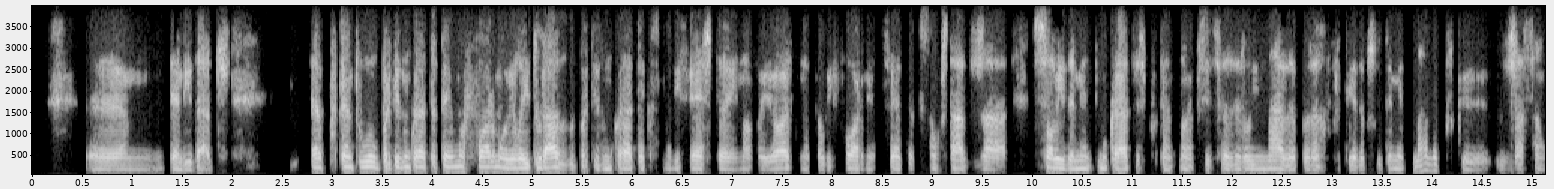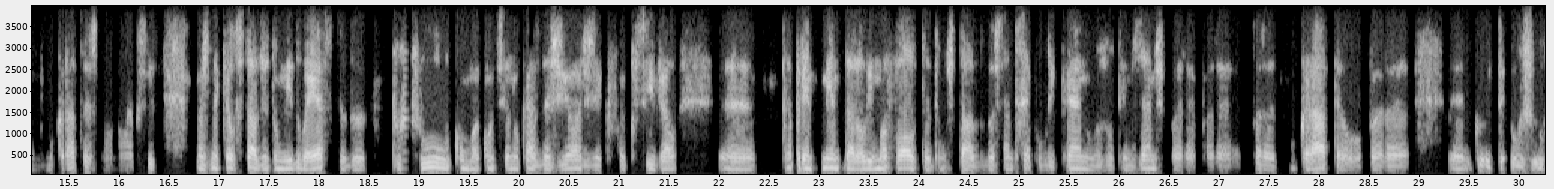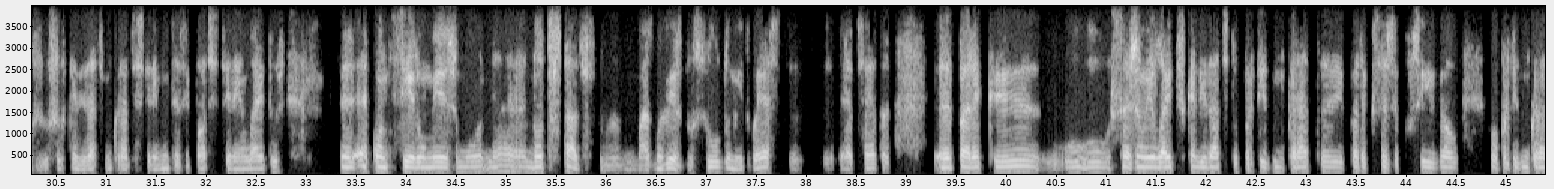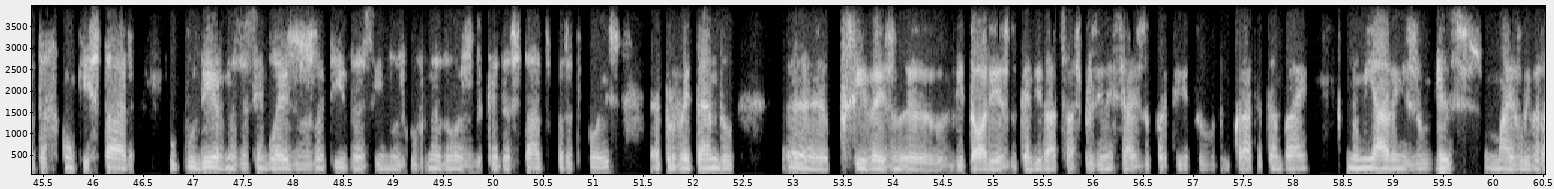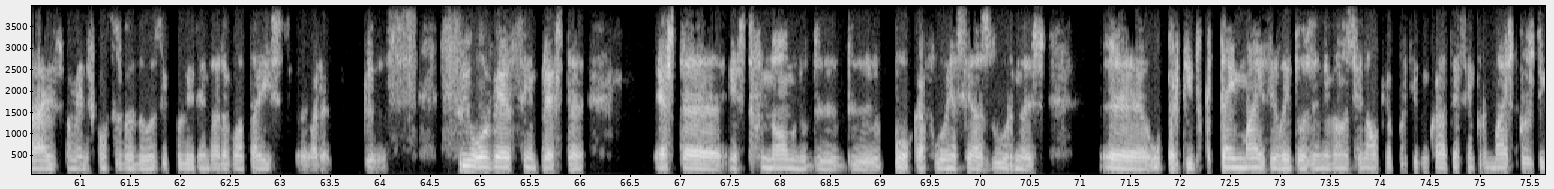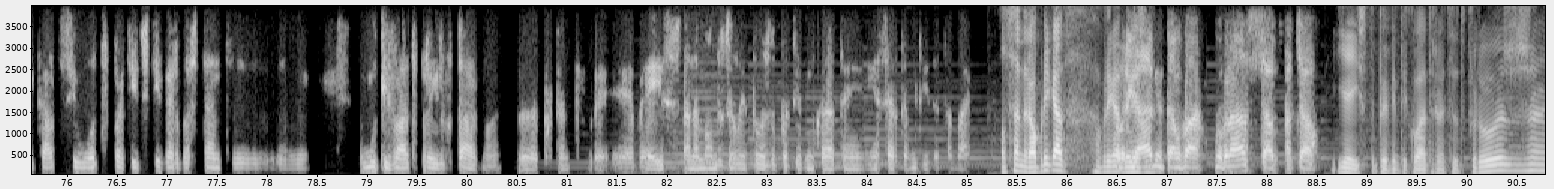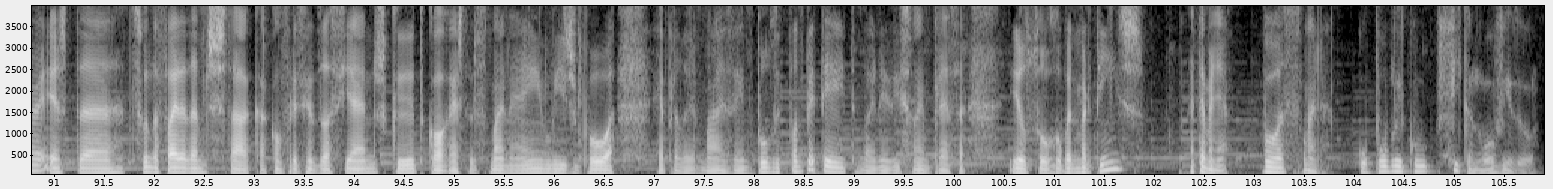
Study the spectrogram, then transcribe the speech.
candidatos. Eh, portanto, o Partido Democrata tem uma forma, o eleitorado do Partido Democrata que se manifesta em Nova Iorque, na Califórnia, etc., que são estados já solidamente democratas, portanto não é preciso fazer ali nada para reverter absolutamente nada, porque já são democratas, não, não é preciso. Mas naqueles estados do Midwest, de, do Sul, como aconteceu no caso da Geórgia, que foi possível aparentemente dar ali uma volta de um Estado bastante republicano nos últimos anos para, para, para democrata ou para eh, os, os, os, candidatos democratas terem muitas hipóteses de serem eleitos, eh, acontecer o mesmo na, noutros Estados, mais uma vez do Sul, do Midwest, etc., eh, para que o, sejam eleitos candidatos do Partido Democrata e para que seja possível o Partido Democrata reconquistar o poder nas Assembleias Legislativas e nos governadores de cada Estado para depois, aproveitando uh, possíveis uh, vitórias de candidatos às presidenciais do Partido Democrata também, nomearem juízes mais liberais ou menos conservadores e poderem dar a volta a isto. Agora, se houver sempre esta, esta, este fenómeno de, de pouca afluência às urnas Uh, o partido que tem mais eleitores a nível nacional, que é o Partido Democrata, é sempre mais prejudicado se o outro partido estiver bastante uh, motivado para ir votar, não é? Uh, portanto, é, é, isso, está na mão dos eleitores do Partido Democrata em, em certa medida também. Alexandre, obrigado. Obrigado, obrigado mesmo. então vá. Um abraço, tchau, tchau, tchau. E é isto, o P24 é tudo por hoje. Esta segunda-feira damos destaque à Conferência dos Oceanos que decorre esta semana em Lisboa. É para ler mais em público.pt e também na edição impressa. Eu sou o Ruben Martins. Até amanhã. Boa semana. O público fica no ouvido.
